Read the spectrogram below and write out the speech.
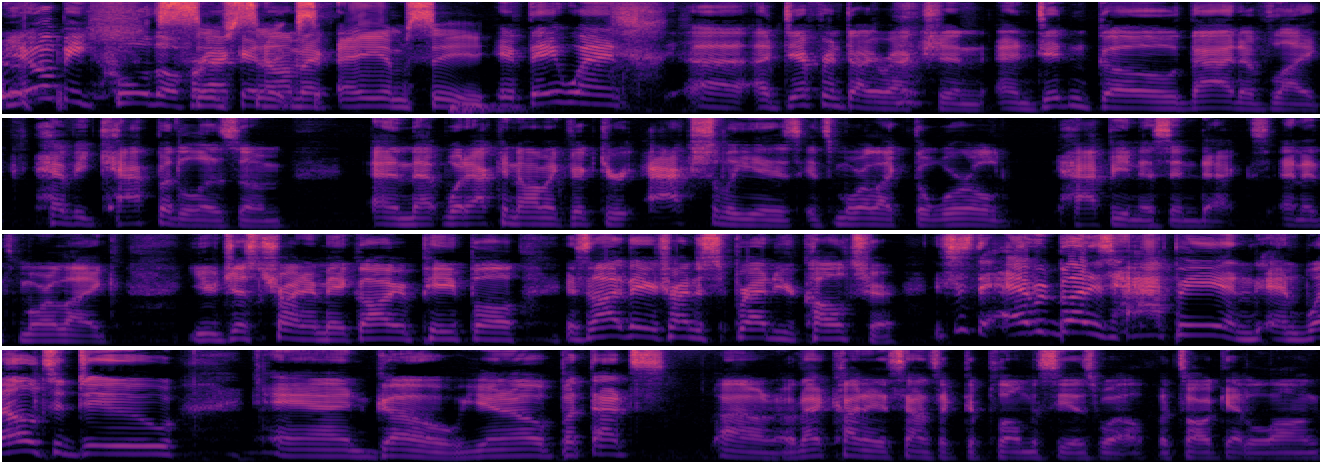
You know, it'd be cool though for 6 economic AMC. if they went uh, a different direction and didn't go that of like heavy capitalism and that what economic victory actually is it's more like the world happiness index and it's more like you're just trying to make all your people it's not that you're trying to spread your culture it's just that everybody's happy and and well to do and go you know but that's i don't know that kind of sounds like diplomacy as well let's all get along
